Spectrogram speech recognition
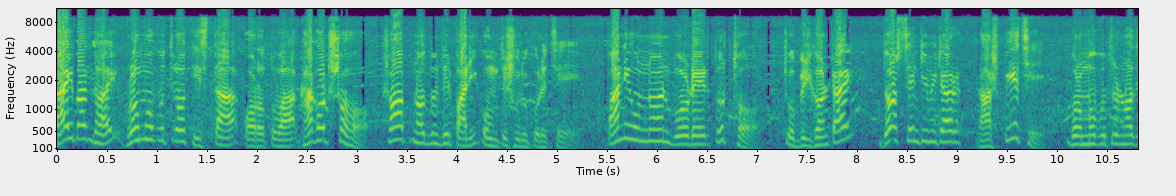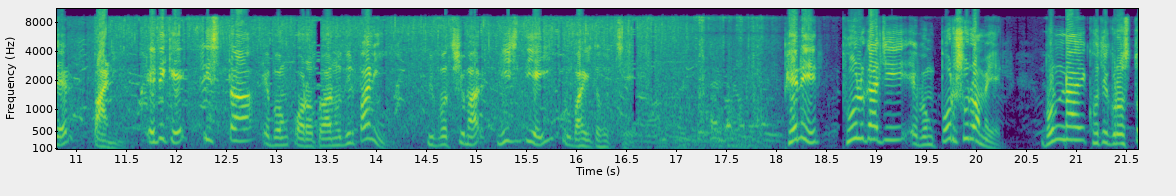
গাইবান্ধায় ব্রহ্মপুত্র, তিস্তা, করতোয়া ঘাঘট সহ সব নদ নদীর পানি কমতে শুরু করেছে। পানি উন্নয়ন বোর্ডের তথ্য, চব্বিশ ঘন্টায় দশ সেন্টিমিটার হ্রাস পেয়েছে ব্রহ্মপুত্র নদের পানি। এদিকে তিস্তা এবং করতোয়া নদীর পানি বিপদসীমার নিচ দিয়েই প্রবাহিত হচ্ছে। ফেনীর ফুলগাজী এবং পরশুরামের বন্যায় ক্ষতিগ্রস্ত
